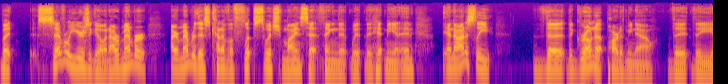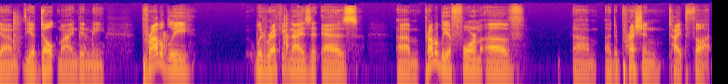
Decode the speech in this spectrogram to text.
but several years ago, and I remember, I remember this kind of a flip switch mindset thing that that hit me, and and, and honestly, the the grown up part of me now, the the um, the adult mind in me, probably would recognize it as um, probably a form of um, a depression type thought.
